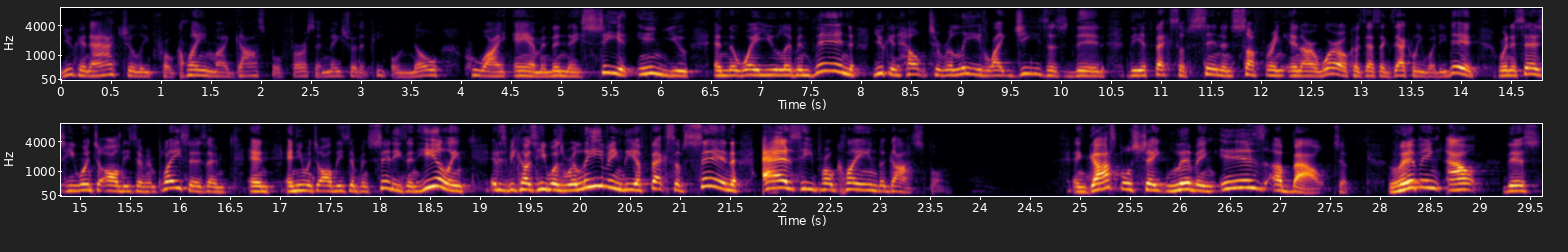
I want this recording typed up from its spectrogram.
you can actually proclaim my gospel first and make sure that people know who I am. And then they see it in you and the way you live. And then you can help to relieve, like Jesus did, the effects of sin and suffering in our world, because that's exactly what he did. When it says he went to all these different places and, and, and he went to all these different cities and healing, it is because he was relieving the effects of sin as he proclaimed the gospel. And gospel shaped living is about living out this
